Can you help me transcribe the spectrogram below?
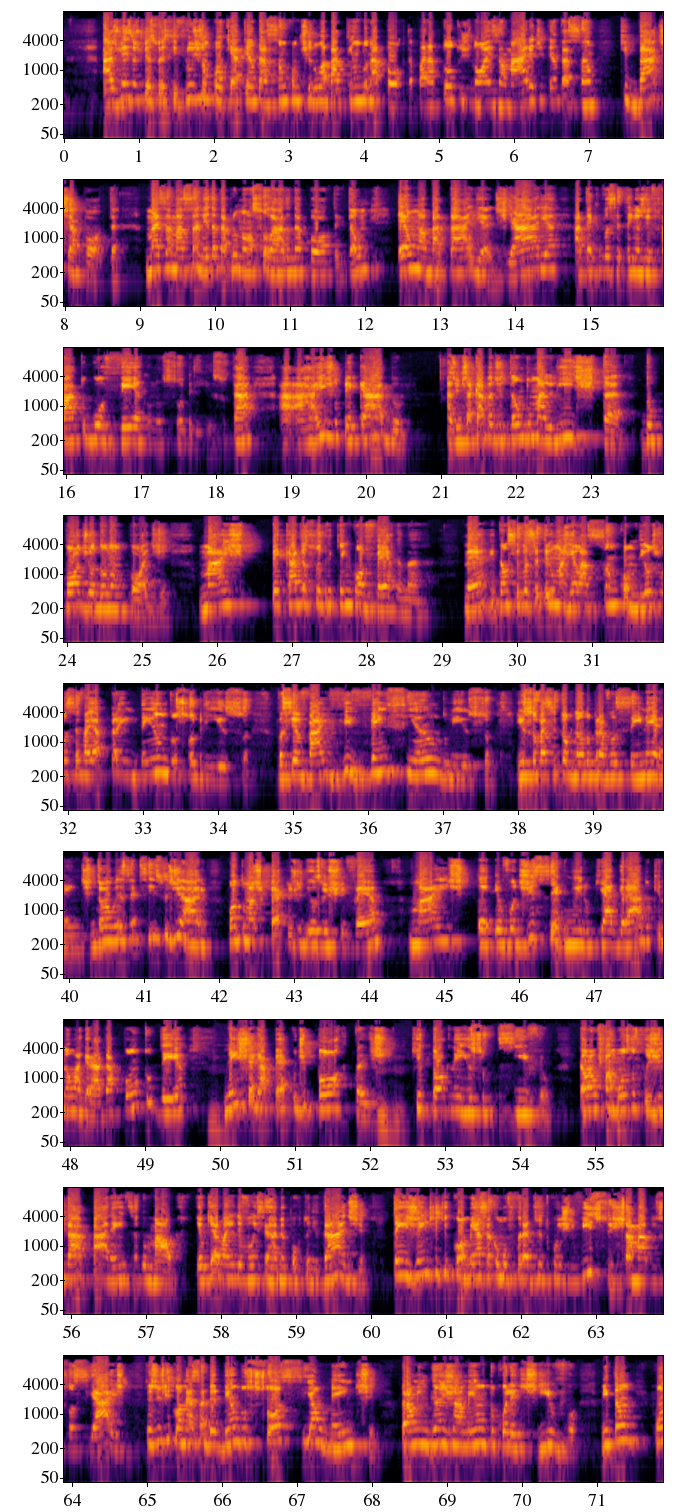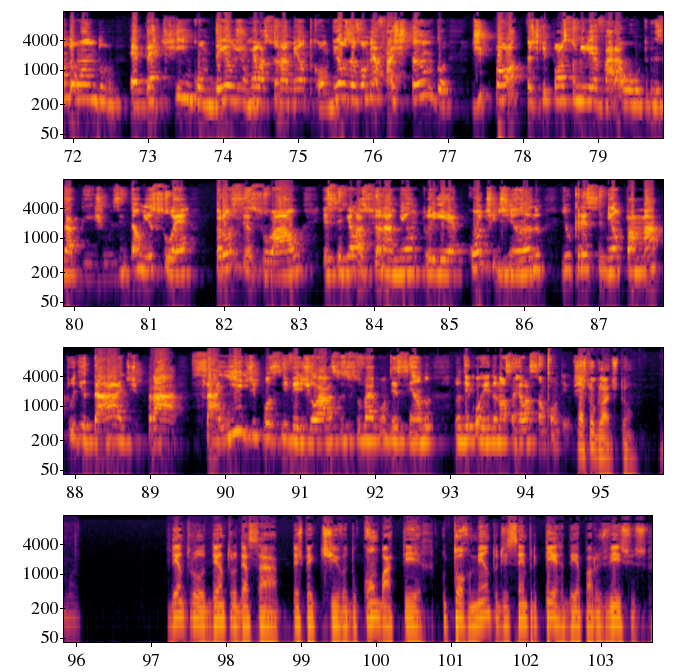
Às vezes as pessoas se frustram porque a tentação continua batendo na porta. Para todos nós, é uma área de tentação que bate a porta mas a maçaneta está para o nosso lado da porta. Então, é uma batalha diária até que você tenha de fato governo sobre isso, tá? A, a raiz do pecado, a gente acaba ditando uma lista do pode ou do não pode, mas pecado é sobre quem governa, né? Então, se você tem uma relação com Deus, você vai aprendendo sobre isso. Você vai vivenciando isso. Isso vai se tornando para você inerente. Então é um exercício diário. Quanto mais perto de Deus eu estiver, mais é, eu vou discernir o que agrada o que não agrada, a ponto de uhum. nem chegar perto de portas uhum. que tornem isso possível. Então é o famoso fugir da aparência do mal. Eu quero ainda, eu vou encerrar minha oportunidade tem gente que começa, como foi dito, com os vícios chamados sociais. Tem gente que começa bebendo socialmente para um engajamento coletivo. Então, quando eu ando é, pertinho com Deus, um relacionamento com Deus, eu vou me afastando de portas que possam me levar a outros abismos. Então, isso é processual, esse relacionamento ele é cotidiano e o crescimento, a maturidade para sair de possíveis laços, isso vai acontecendo no decorrer da nossa relação com Deus. Pastor Gladstone, dentro, dentro dessa perspectiva do combater o tormento de sempre perder para os vícios,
